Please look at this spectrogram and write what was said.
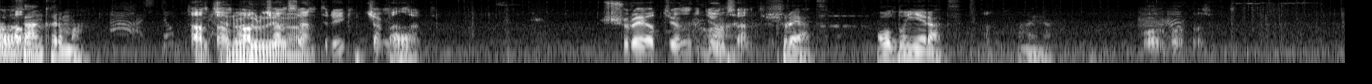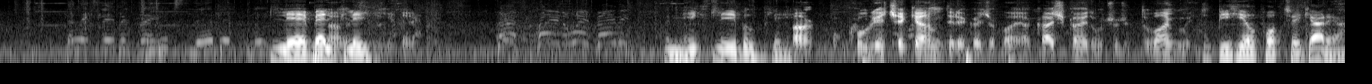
Aa. sen kırma. Tamam Sen tamam öldür atacağım diyor ha. gideceğim ben zaten. Şuraya atıyorum gidiyorum Aa, sentry. Şuraya at. Olduğun yere at. Aynen. Bor bor bor. Label play. The next label play. Ben bu kurye çeker mi direkt acaba ya? Kaç kaydı bu çocuk? Divine mıydı? Bir heal pot çeker ya.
